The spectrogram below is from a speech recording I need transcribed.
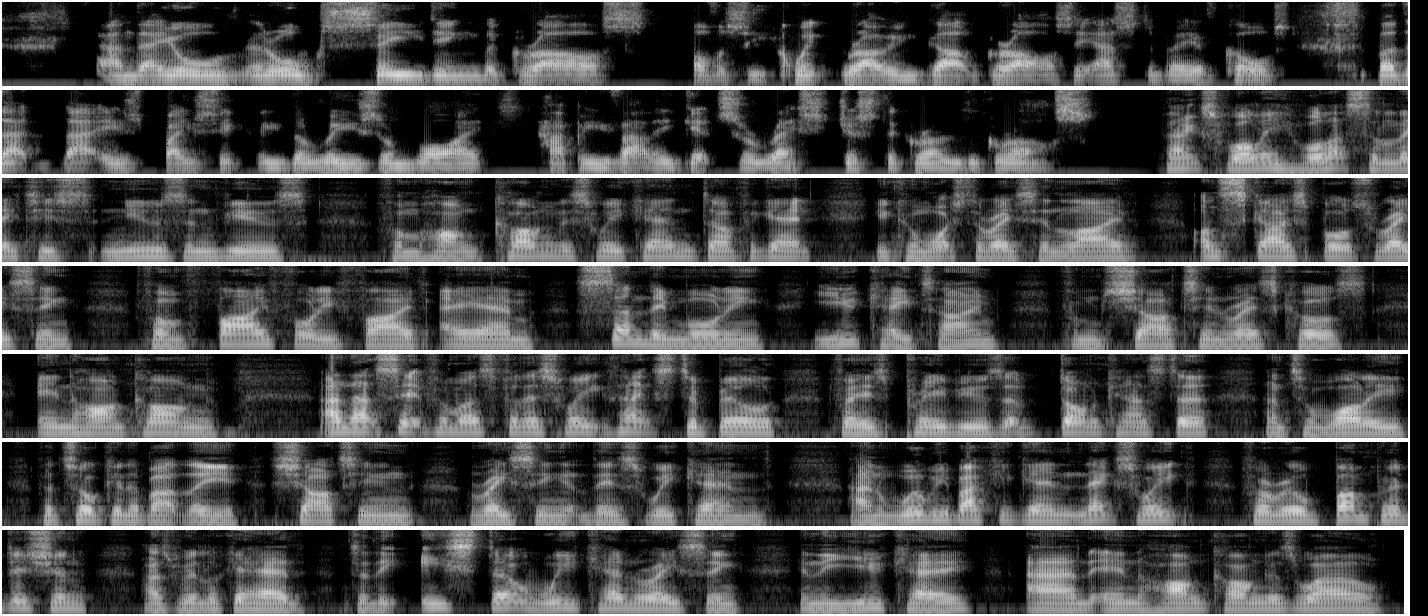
yeah. and they all they're all seeding the grass. Obviously, quick growing grass. It has to be, of course, but that that is basically the reason why Happy Valley gets a rest just to grow the grass. Thanks, Wally. Well, that's the latest news and views from Hong Kong this weekend. Don't forget, you can watch the racing live on Sky Sports Racing from 5:45 a.m. Sunday morning UK time from Sha Tin Racecourse in Hong Kong. And that's it from us for this week. Thanks to Bill for his previews of Doncaster and to Wally for talking about the Sha Tin racing this weekend. And we'll be back again next week for a real bumper edition as we look ahead to the Easter weekend racing in the UK and in Hong Kong as well.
